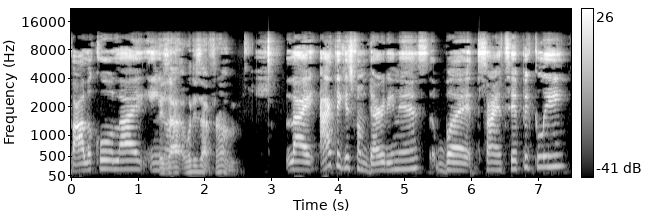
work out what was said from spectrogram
follicle, like Is know, that what is that from? like I think it's from dirtiness, but scientifically,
